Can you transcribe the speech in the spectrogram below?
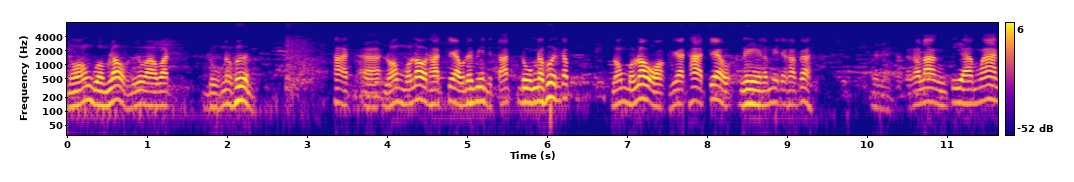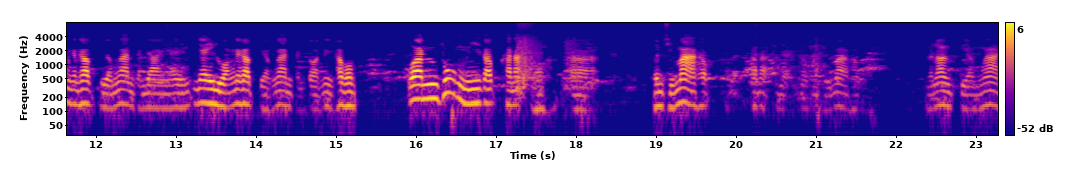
หนองบวมเล่าหรือว่าวัดดุงน้ำพื้นธาตุอ่าหนองบวมเล่าธาตุแก้วได้มีตัดดุงน้ำพื้นครับหนองบวมเล่าออกย่าธาตุแก้วเนละมิดนะครับนะนี่แหละครับแต่กำลังเตรียมงานกันครับ เตรียมงานกันย่างไงใหญ่หลวงนะครับ เตรียมงานกันตอนนี้ครับผม วันพรุ่งนี้ครับคณะองอ่าเป็นสีมาครับคณะใหญ่ครับเป็นสีมาครับ กำลังเตรียมงาน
